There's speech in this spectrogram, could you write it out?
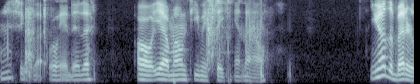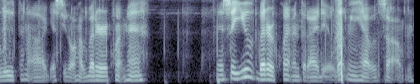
Let me see what that landed. Oh, yeah, my own teammate's taking it now. You have the better loot than uh, I guess you don't have better equipment. So you have better equipment than I do. Let me have some.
